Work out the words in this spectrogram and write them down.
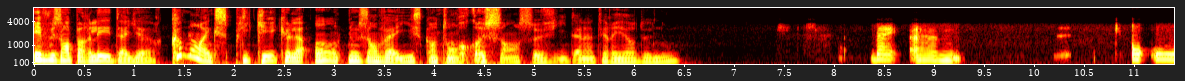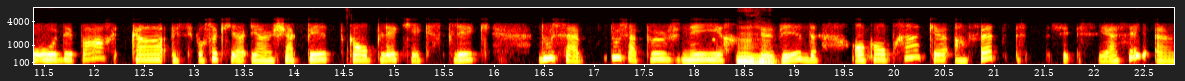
Et vous en parlez d'ailleurs. Comment expliquer que la honte nous envahisse quand on ressent ce vide à l'intérieur de nous? Ben, au, départ, quand c'est pour ça qu'il y, a un chapitre complet qui explique d'où ça d'où ça peut venir le vide, on comprend que en fait c'est assez euh,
